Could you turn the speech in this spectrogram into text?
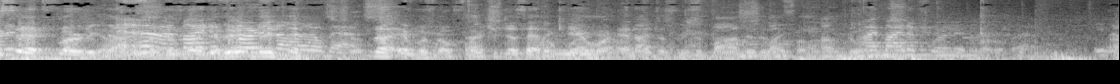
flirted- said flirting. I might have flirted a little bit. No, it was no flirt. She just had a camera, and I just responded like I'm doing. I might have flirted a little bit. Even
